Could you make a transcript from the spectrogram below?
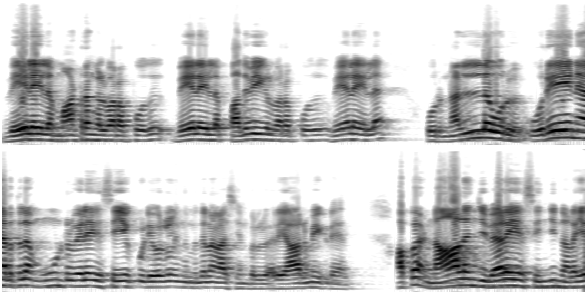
வேலையில் மாற்றங்கள் வரப்போகுது வேலையில் பதவிகள் வரப்போகுது வேலையில் ஒரு நல்ல ஒரு ஒரே நேரத்தில் மூன்று வேலையை செய்யக்கூடியவர்கள் இந்த மிதனராசி என்பது வேறு யாருமே கிடையாது. அப்போ நாலஞ்சு வேலையை செஞ்சு நிறைய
